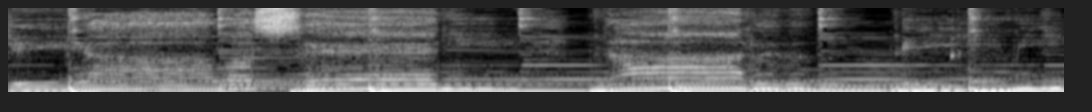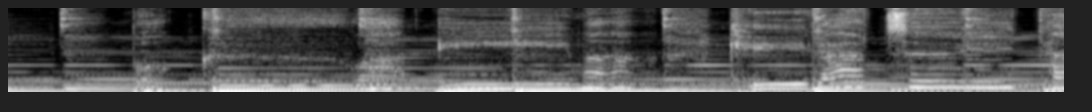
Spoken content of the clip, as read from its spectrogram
幸せになる意味。僕は今気がついた。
